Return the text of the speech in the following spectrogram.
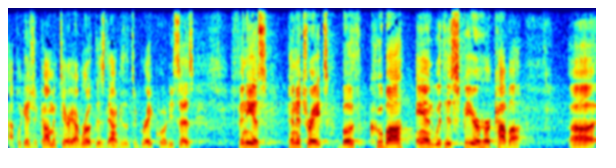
Application Commentary, I wrote this down because it's a great quote. He says, Phineas penetrates both Kuba and with his spear her Kaaba. Uh,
